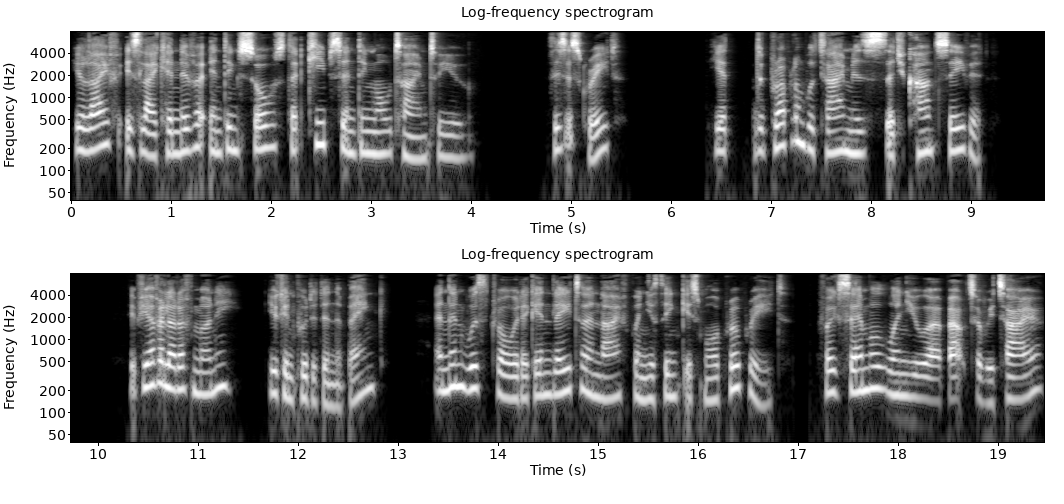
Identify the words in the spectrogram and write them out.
Your life is like a never ending source that keeps sending more time to you. This is great. Yet the problem with time is that you can't save it. If you have a lot of money, you can put it in the bank and then withdraw it again later in life when you think it's more appropriate. For example, when you are about to retire,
